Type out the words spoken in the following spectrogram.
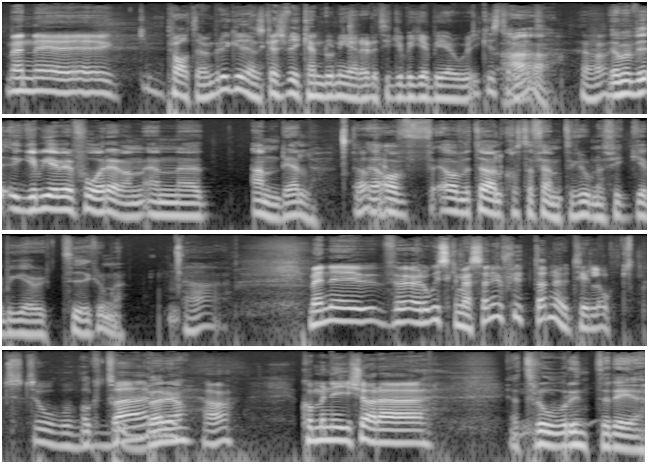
Men eh, pratar vi med bryggeriet så kanske vi kan donera det till Gbg Beer Week istället. Ah. Ja. Ja men vi, Gbg får redan en eh, andel. Okej. Av, av ett öl kostar 50 kronor så fick Gbg 10 kronor. Ah. Men eh, för öl och whiskymässan är ju flyttad nu till oktober. Oktober, ja. Kommer ni köra... Jag tror inte det.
